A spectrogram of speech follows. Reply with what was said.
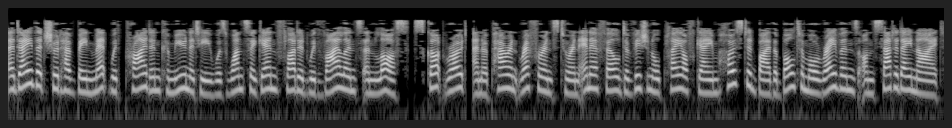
A day that should have been met with pride and community was once again flooded with violence and loss, Scott wrote, an apparent reference to an NFL divisional playoff game hosted by the Baltimore Ravens on Saturday night.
